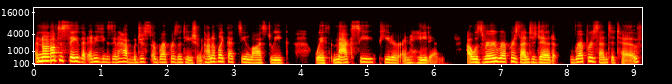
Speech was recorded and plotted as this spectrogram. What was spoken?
and not to say that anything's going to happen, but just a representation, kind of like that scene last week with Maxie, Peter, and Hayden. I was very representative, representative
